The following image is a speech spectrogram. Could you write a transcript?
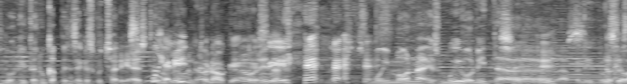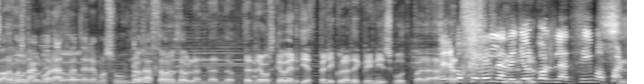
Muy bonita, nunca pensé que escucharía esto. Qué lindo, ¿no? Que, Muy bonita. sí. Es muy mona, es muy bonita Sí. la película. Nos que bajo estamos esta coraza tenemos un Nos corazón- estamos ablandando. Tendremos que ver 10 películas de Clint Eastwood para... Tenemos que ver la de Yorgos Lantimos. para-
